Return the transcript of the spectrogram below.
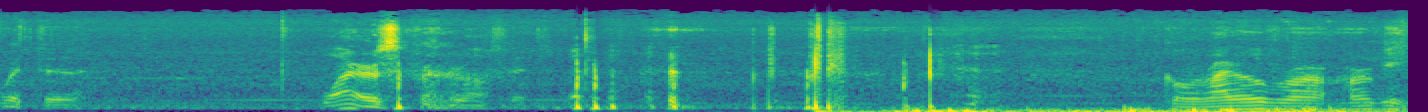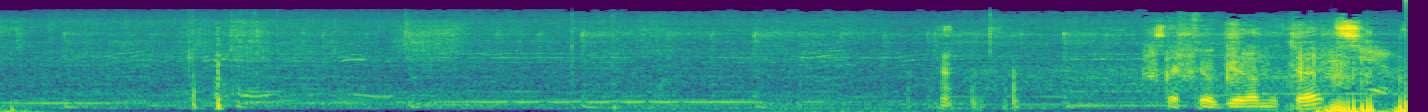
with the wires running off it. Going right over our RV. Does that feel good on the tits? Yes.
